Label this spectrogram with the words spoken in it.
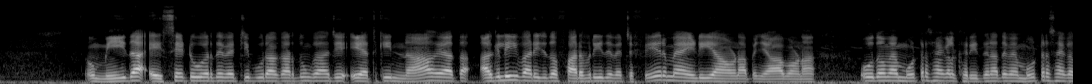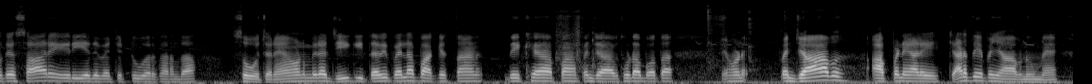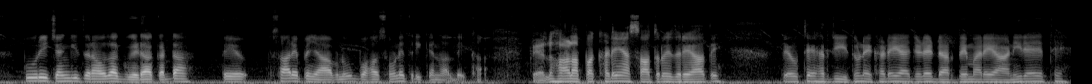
ਉਮੀਦ ਆ ਇਸੇ ਟੂਰ ਦੇ ਵਿੱਚ ਹੀ ਪੂਰਾ ਕਰ ਦੂੰਗਾ। ਜੇ ਐਤਕੀ ਨਾ ਹੋਇਆ ਤਾਂ ਅਗਲੀ ਵਾਰੀ ਜਦੋਂ ਫਰਵਰੀ ਦੇ ਵਿੱਚ ਫੇਰ ਮੈਂ ਇੰਡੀਆ ਆਉਣਾ, ਪੰਜਾਬ ਆਉਣਾ, ਉਦੋਂ ਮੈਂ ਮੋਟਰਸਾਈਕਲ ਖਰੀਦਣਾ ਤੇ ਮੈਂ ਮੋਟਰਸਾਈਕਲ ਤੇ ਸਾਰੇ ਏਰੀਆ ਦੇ ਵਿੱਚ ਟੂਰ ਕਰਨ ਦਾ ਸੋਚ ਰਿਹਾ ਹੁਣ ਮੇਰਾ ਜੀ ਕੀਤਾ ਵੀ ਪਹਿਲਾਂ ਪਾਕਿਸਤਾਨ ਦੇਖਿਆ ਆਪਾਂ ਪੰਜਾਬ ਥੋੜਾ ਬਹੁਤਾ। ਤੇ ਹੁਣ ਪੰਜਾਬ ਆਪਣੇ ਵਾਲੇ ਚੜ੍ਹਦੇ ਪੰਜਾਬ ਨੂੰ ਮੈਂ ਪੂਰੀ ਚੰਗੀ ਤਰ੍ਹਾਂ ਉਹਦਾ ਗੇੜਾ ਕੱਢਾਂ ਤੇ ਸਾਰੇ ਪੰਜਾਬ ਨੂੰ ਬਹੁਤ ਸੋਹਣੇ ਤਰੀਕੇ ਨਾਲ ਦੇਖਾਂ। ਫਿਲਹਾਲ ਆਪਾਂ ਖੜੇ ਆ ਸਤਲੁਜ ਦਰਿਆ ਤੇ ਤੇ ਉੱਥੇ ਹਰਜੀਤ ਹੁਣੇ ਖੜੇ ਆ ਜਿਹੜੇ ਡਰਦੇ ਮਾਰੇ ਆ ਨਹੀਂ ਰਹੇ ਇੱਥੇ।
